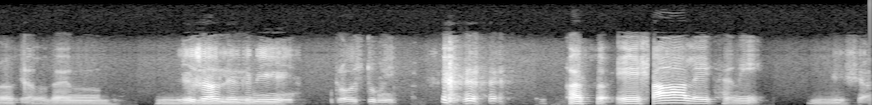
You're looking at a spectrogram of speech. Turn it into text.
अस्तु Yeah. then एषः लेखनी close to me. अस्तु एषा लेखनी Hmm. एषा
